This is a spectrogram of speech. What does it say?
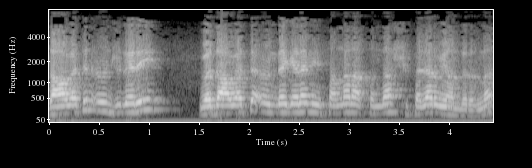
Davetin öncüleri ve davette önde gelen insanlar hakkında şüpheler uyandırırlar.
